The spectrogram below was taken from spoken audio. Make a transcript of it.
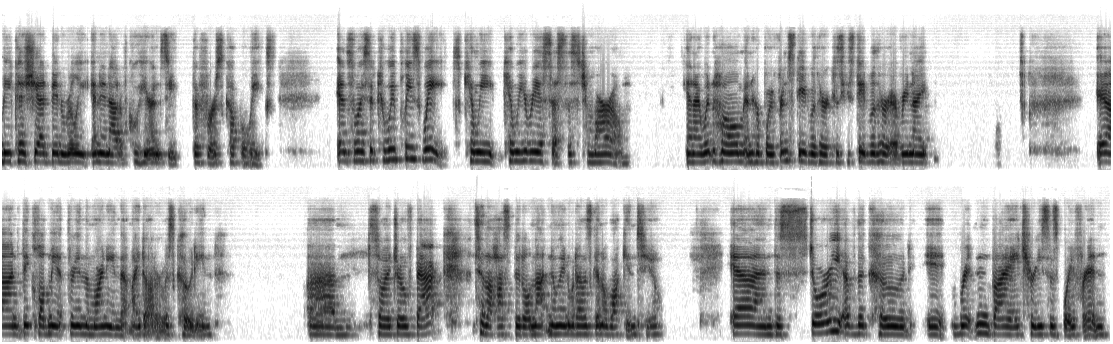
because she had been really in and out of coherency the first couple weeks. And so I said, "Can we please wait? Can we can we reassess this tomorrow?" And I went home, and her boyfriend stayed with her because he stayed with her every night. And they called me at three in the morning that my daughter was coding. Um, so I drove back to the hospital, not knowing what I was going to walk into. And the story of the code, it, written by Teresa's boyfriend,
